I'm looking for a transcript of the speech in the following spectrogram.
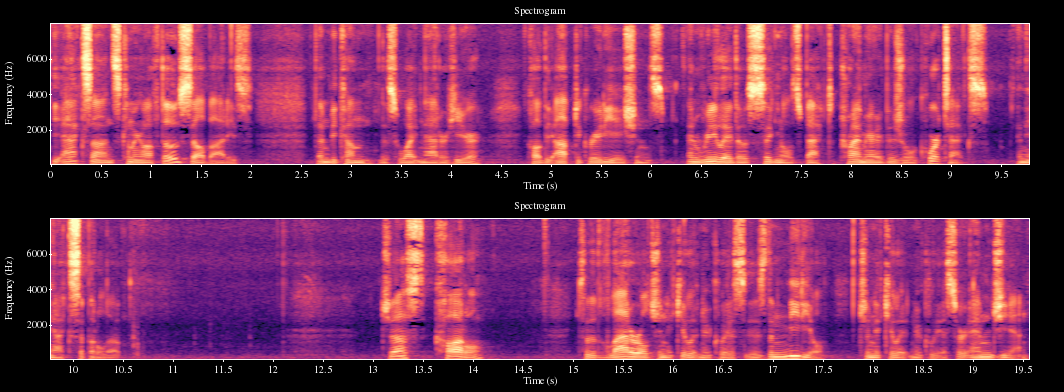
The axons coming off those cell bodies then become this white matter here, called the optic radiations, and relay those signals back to primary visual cortex in the occipital lobe. Just caudal to the lateral geniculate nucleus is the medial geniculate nucleus, or MGN.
